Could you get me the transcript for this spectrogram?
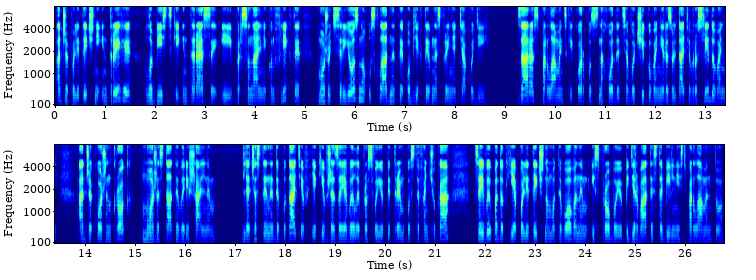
адже політичні інтриги, лобістські інтереси і персональні конфлікти можуть серйозно ускладнити об'єктивне сприйняття подій. Зараз парламентський корпус знаходиться в очікуванні результатів розслідувань, адже кожен крок може стати вирішальним. Для частини депутатів, які вже заявили про свою підтримку Стефанчука, цей випадок є політично мотивованим і спробою підірвати стабільність парламенту.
